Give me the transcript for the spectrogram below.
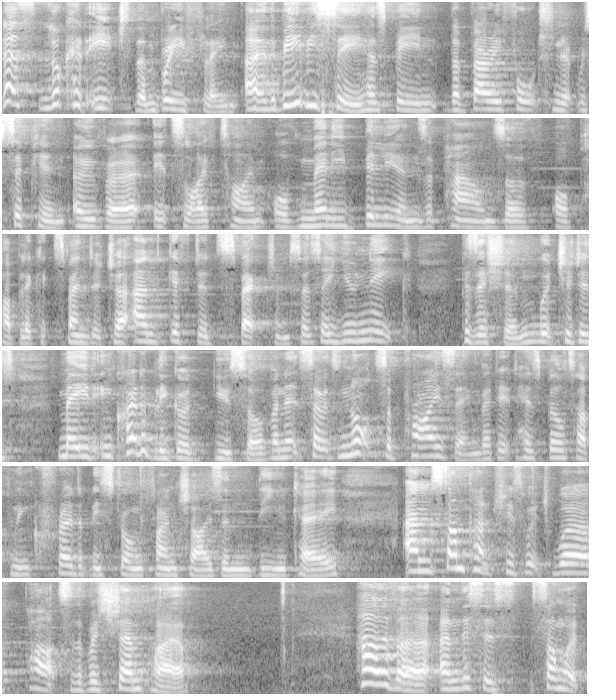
let's look at each of them briefly. Uh, the BBC has been the very fortunate recipient over its lifetime of many billions of pounds of, of public expenditure and gifted spectrum. So it's a unique position, which it has made incredibly good use of. And it, so it's not surprising that it has built up an incredibly strong franchise in the UK and some countries which were parts of the British Empire. However, and this is somewhat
